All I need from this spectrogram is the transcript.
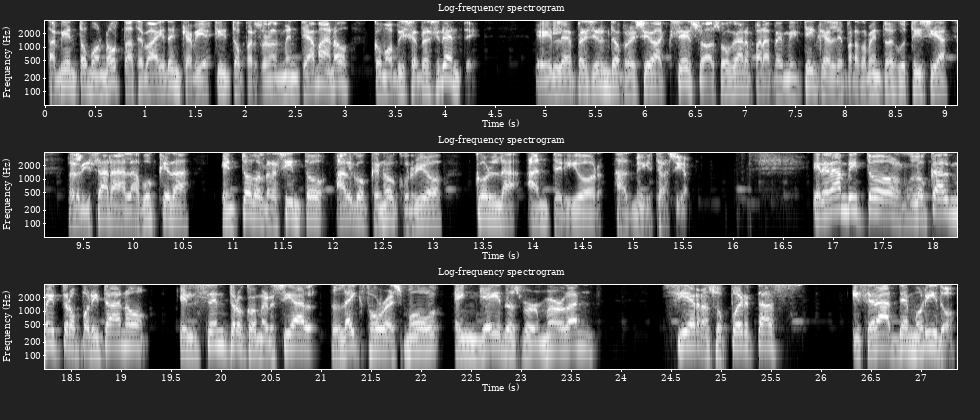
También tomó notas de Biden que había escrito personalmente a mano como vicepresidente. El eh, presidente ofreció acceso a su hogar para permitir que el Departamento de Justicia realizara la búsqueda en todo el recinto, algo que no ocurrió con la anterior administración. En el ámbito local metropolitano, el centro comercial Lake Forest Mall en Gatesburg, Maryland, cierra sus puertas y será demolido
